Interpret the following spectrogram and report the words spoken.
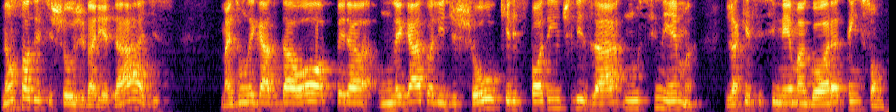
não só desses shows de variedades, mas um legado da ópera, um legado ali de show que eles podem utilizar no cinema, já que esse cinema agora tem som.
